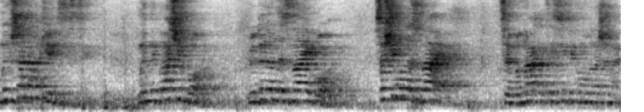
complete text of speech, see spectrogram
ми вже народжуємося з цим. Ми не бачимо Бога. Людина не знає Бога. Все, що вона знає, це вона і цей світ, в якому вона живе.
